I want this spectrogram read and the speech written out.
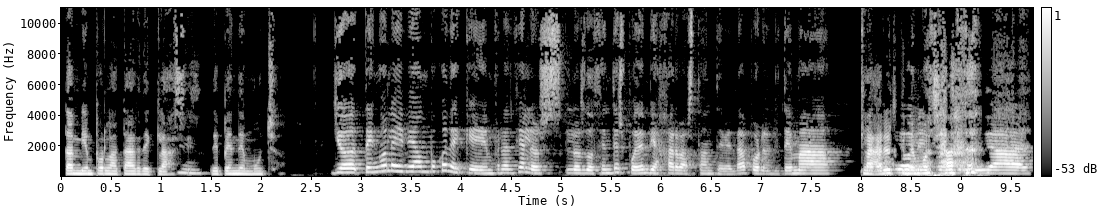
también por la tarde clases, mm. depende mucho. Yo tengo la idea un poco de que en Francia los, docentes pueden viajar bastante, ¿verdad? Por el tema... Claro, es que no hemos,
